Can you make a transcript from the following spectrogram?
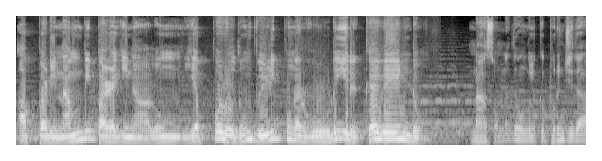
அப்படி நம்பி பழகினாலும் எப்பொழுதும் விழிப்புணர்வோடு இருக்க வேண்டும். நான் சொன்னது உங்களுக்கு புரிஞ்சுதா?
